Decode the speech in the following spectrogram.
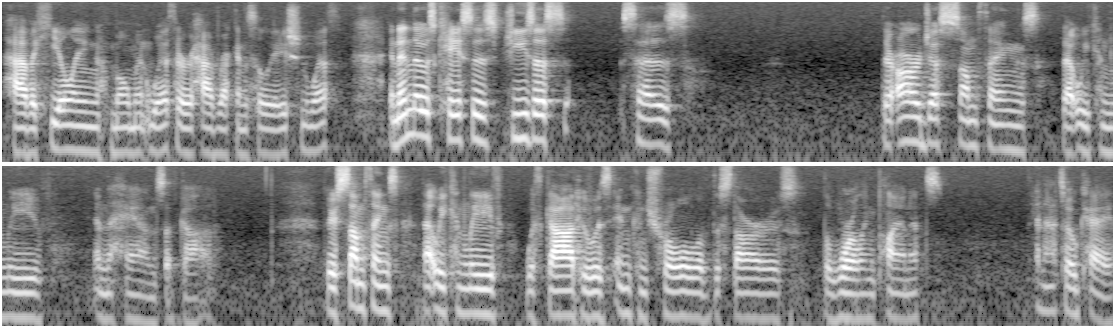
have a healing moment with or have reconciliation with. And in those cases, Jesus says there are just some things that we can leave in the hands of God. There's some things that we can leave with God who is in control of the stars, the whirling planets, and that's okay.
